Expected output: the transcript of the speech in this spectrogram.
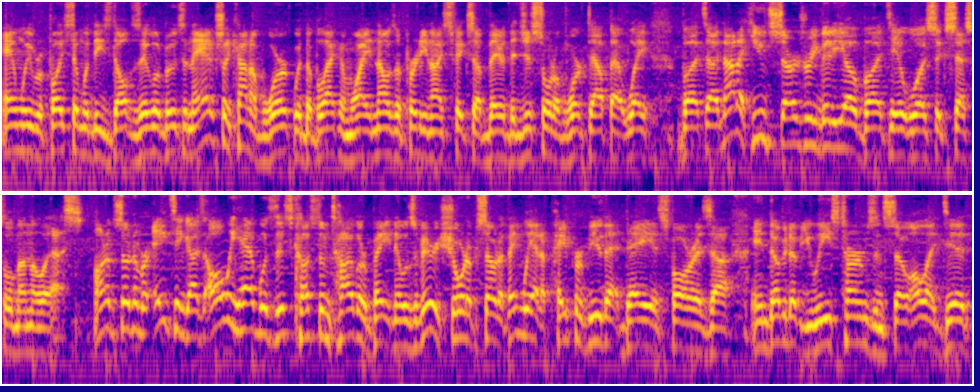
and we replaced them with these Dolph Ziggler boots, and they actually kind of work with the black and white, and that was a pretty nice fix up there that just sort of worked out that way. But uh, not a huge surgery video, but it was successful nonetheless. On episode number 18, guys, all we had was this custom Tyler Bate, and it was a very short episode. I think we had a pay-per-view that day as far as uh, in WWE's terms, and so all I did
